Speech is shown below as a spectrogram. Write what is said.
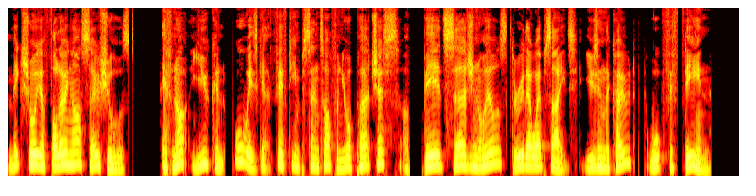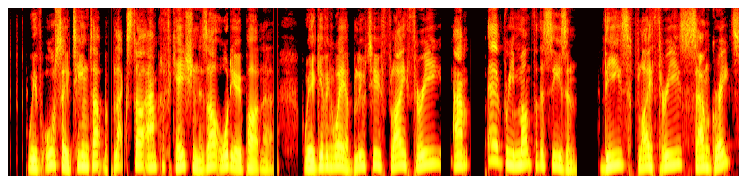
Make sure you're following our socials. If not, you can always get 15% off on your purchase of Beard Surgeon oils through their website using the code WALK15. We've also teamed up with Blackstar Amplification as our audio partner. We're giving away a Bluetooth Fly 3 amp every month of the season. These Fly 3s sound great.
